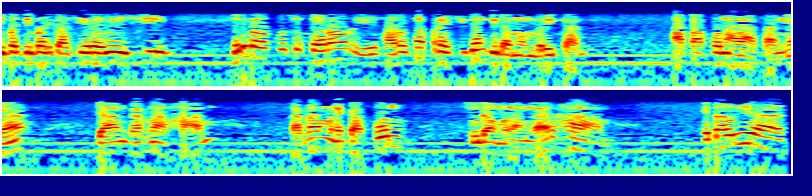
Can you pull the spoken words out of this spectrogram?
Tiba-tiba dikasih remisi. Jadi kalau khusus teroris harusnya presiden tidak memberikan. Apa pun alasannya, jangan karena HAM, karena mereka pun sudah melanggar HAM. Kita lihat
